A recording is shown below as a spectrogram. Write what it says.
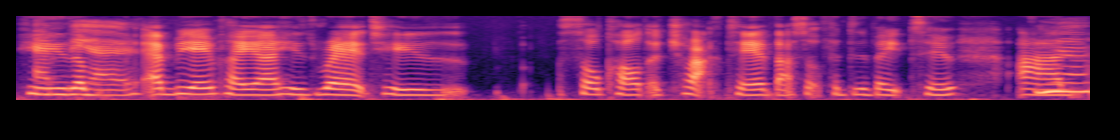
He's NBA. a NBA player. He's rich. He's so called attractive. That's up for debate too. And yeah.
